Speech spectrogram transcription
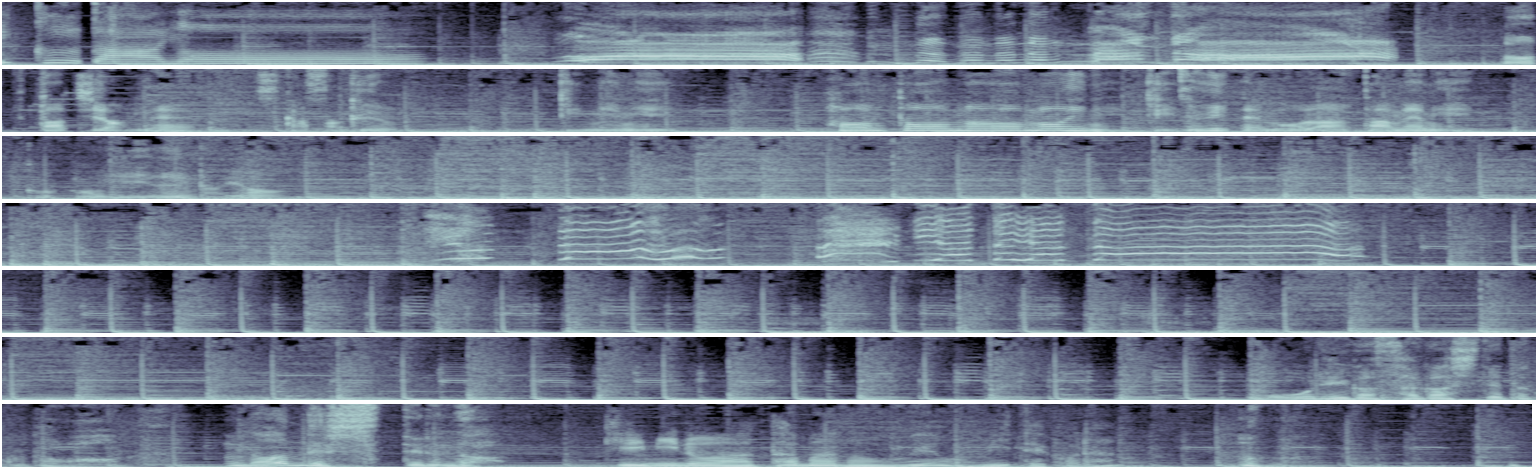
クだよわあな、な、な、な、なんだ？僕たちはね、司くん。君に、本当の思いに気づいてもらうために、ここにいるんだよ。俺が探してたことをなんで知ってるんだ？君の頭の上を見てごらん、うん、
